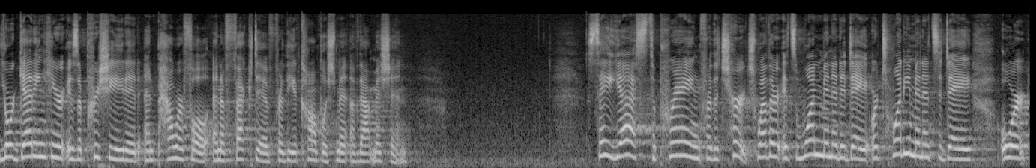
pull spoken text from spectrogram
your getting here is appreciated and powerful and effective for the accomplishment of that mission. Say yes to praying for the church, whether it's one minute a day or 20 minutes a day, or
